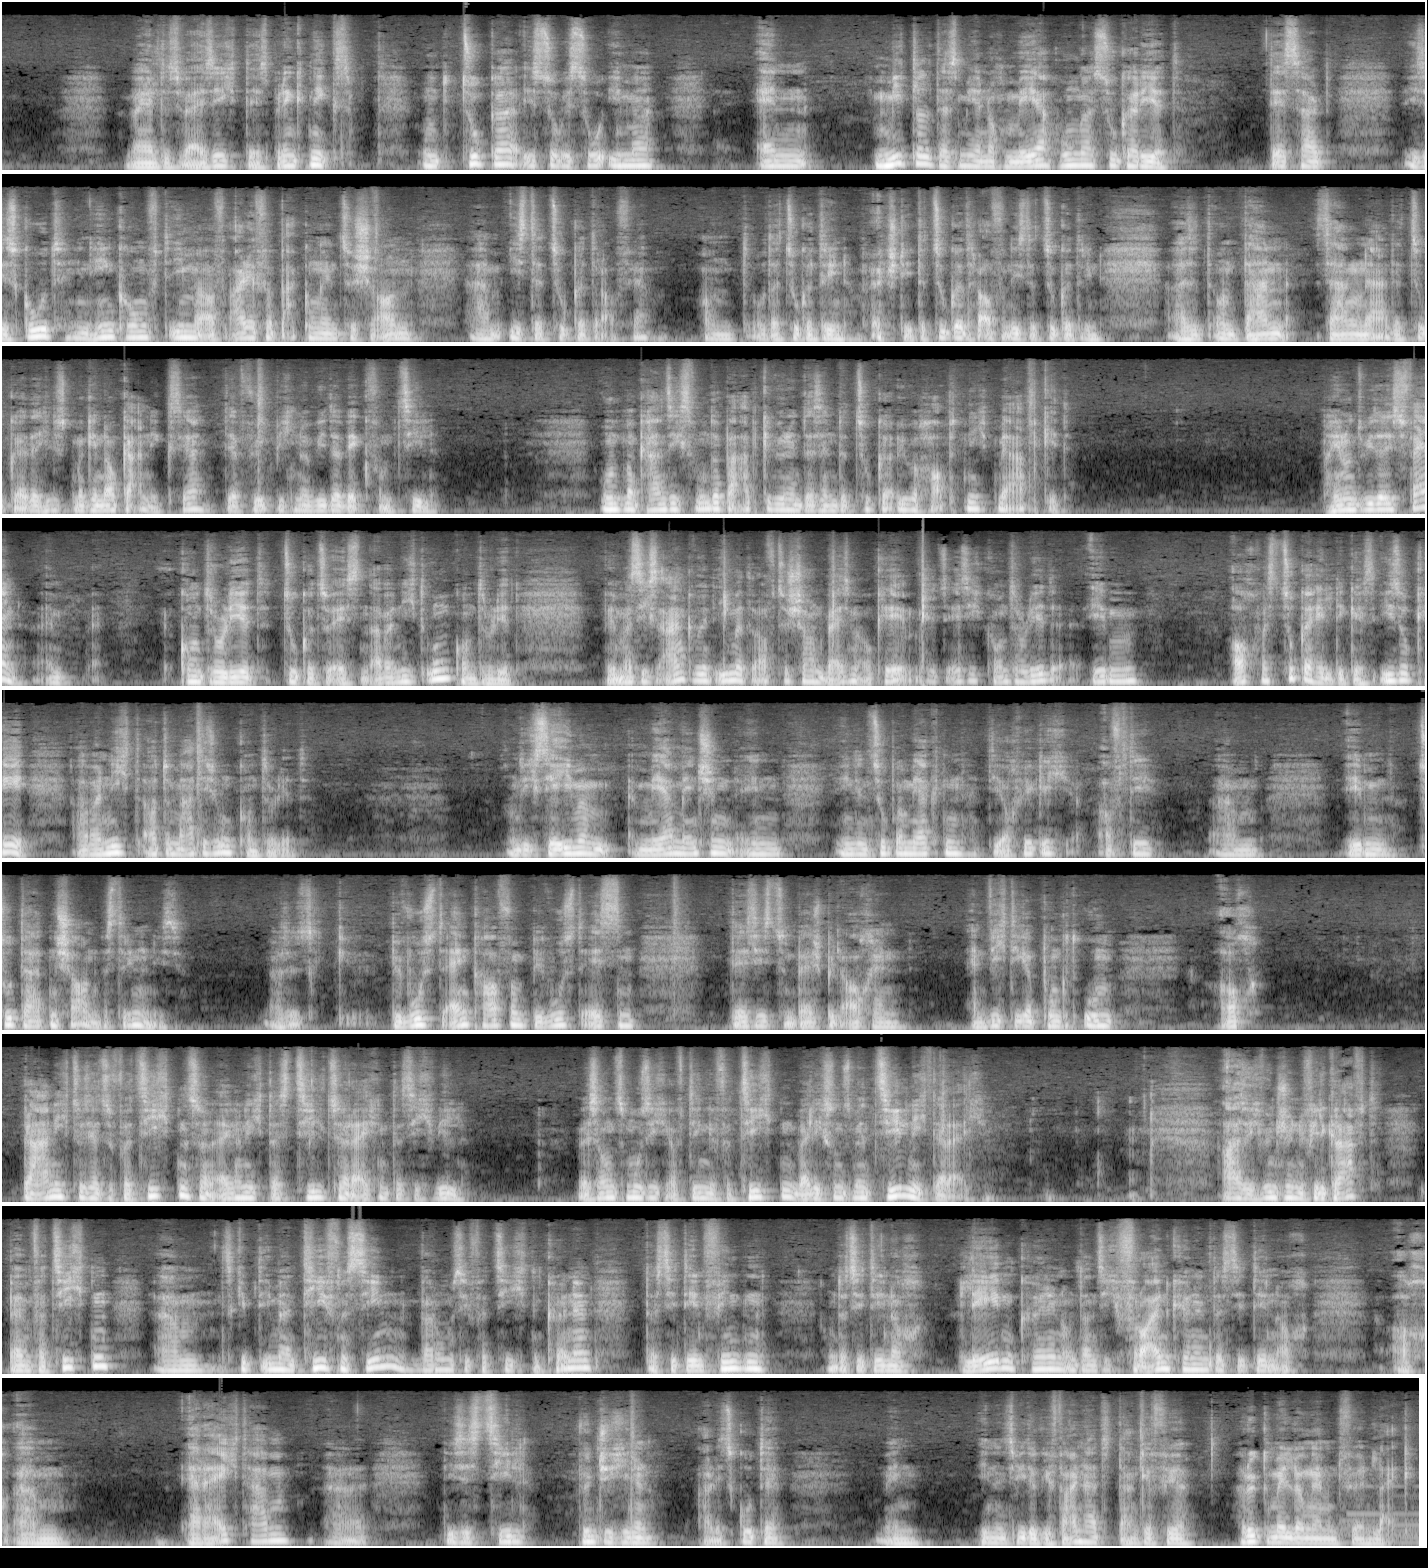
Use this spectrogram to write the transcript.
Weil das weiß ich, das bringt nichts. Und Zucker ist sowieso immer ein Mittel, das mir noch mehr Hunger suggeriert. Deshalb ist es gut, in Hinkunft immer auf alle Verpackungen zu schauen, ähm, ist der Zucker drauf, ja und oder Zucker drin. Steht der Zucker drauf und ist der Zucker drin. Also und dann sagen, na, der Zucker, der hilft mir genau gar nichts, ja. Der führt mich nur wieder weg vom Ziel. Und man kann sich's wunderbar abgewöhnen, dass einem der Zucker überhaupt nicht mehr abgeht. Hin und wieder ist fein, kontrolliert Zucker zu essen, aber nicht unkontrolliert. Wenn man sich's angewöhnt, immer drauf zu schauen, weiß man, okay, jetzt esse ich kontrolliert eben auch was Zuckerhältiges, ist okay, aber nicht automatisch unkontrolliert. Und ich sehe immer mehr Menschen in, in den Supermärkten, die auch wirklich auf die ähm, eben Zutaten schauen, was drinnen ist. Also bewusst einkaufen, bewusst essen, das ist zum Beispiel auch ein, ein wichtiger Punkt, um auch gar nicht so sehr zu verzichten, sondern eigentlich das Ziel zu erreichen, das ich will. Weil sonst muss ich auf Dinge verzichten, weil ich sonst mein Ziel nicht erreiche. Also ich wünsche Ihnen viel Kraft beim Verzichten. Ähm, es gibt immer einen tiefen Sinn, warum sie verzichten können, dass sie den finden und dass sie den auch leben können und dann sich freuen können, dass sie den auch, auch ähm, erreicht haben. Äh, dieses Ziel wünsche ich Ihnen alles Gute. Wenn Ihnen das Video gefallen hat, danke für Rückmeldungen und für ein Like.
